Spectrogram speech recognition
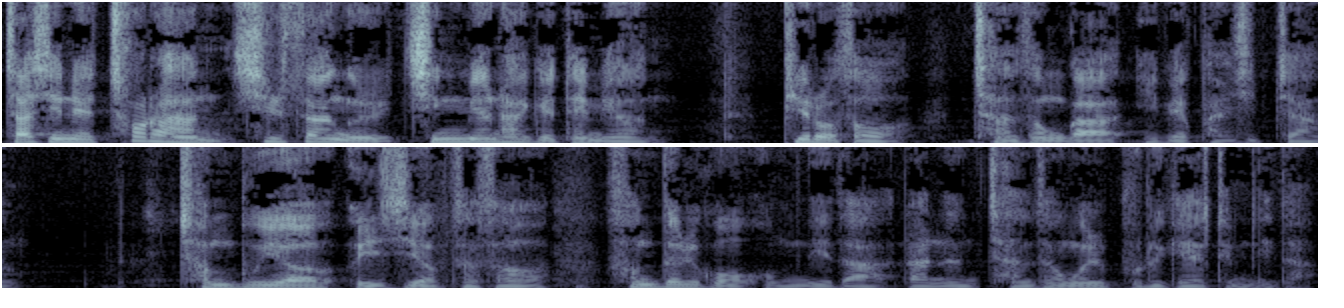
자신의 초라한 실상을 직면하게 되면 비로소 찬송가 280장 천부여 의지 없어서 손들고 옵니다 라는 찬송을 부르게 됩니다.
